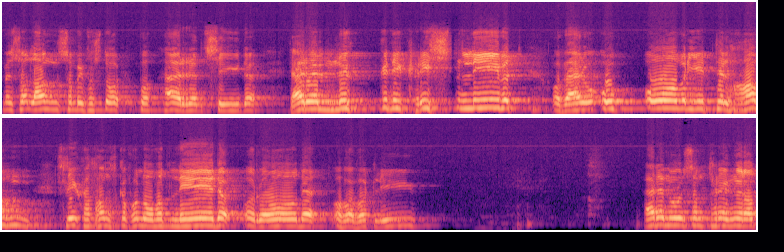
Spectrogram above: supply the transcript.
Men så langt som vi forstår på Herrens side, der er lykken i kristenlivet å være overgitt til Ham slik at han skal få lov å lede og råde over vårt liv. Er det noen som trenger å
